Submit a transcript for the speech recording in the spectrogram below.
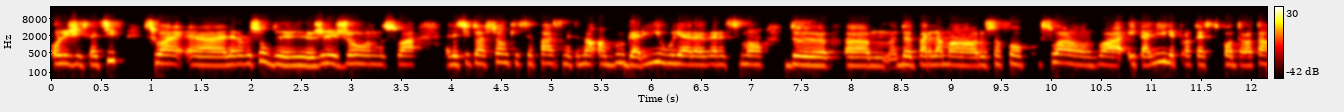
au législatif, soit euh, la révolution de Gilets jaunes, soit les situations qui se passent maintenant en Bulgarie où il y a le renversement de, euh, de parlement russophobe, soit on voit Italie, les protestes contre l'OTAN.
